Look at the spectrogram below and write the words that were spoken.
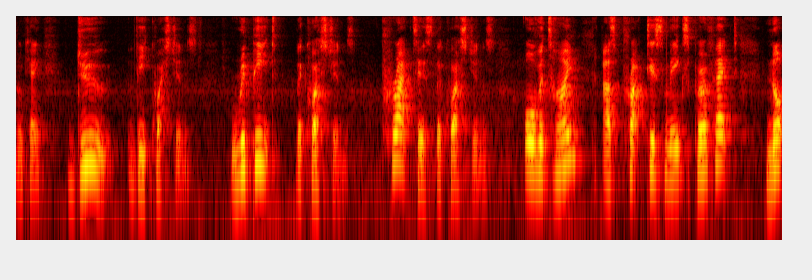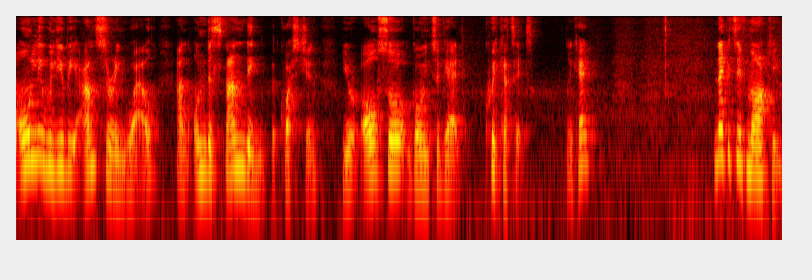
Okay? Do the questions, repeat the questions, practice the questions. Over time, as practice makes perfect, not only will you be answering well and understanding the question, you're also going to get quick at it. Okay? Negative marking.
